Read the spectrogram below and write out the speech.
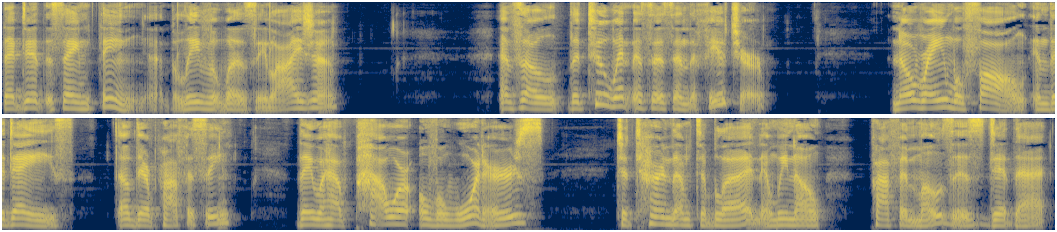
that did the same thing. I believe it was Elijah. And so the two witnesses in the future, no rain will fall in the days of their prophecy. They will have power over waters to turn them to blood. And we know Prophet Moses did that.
